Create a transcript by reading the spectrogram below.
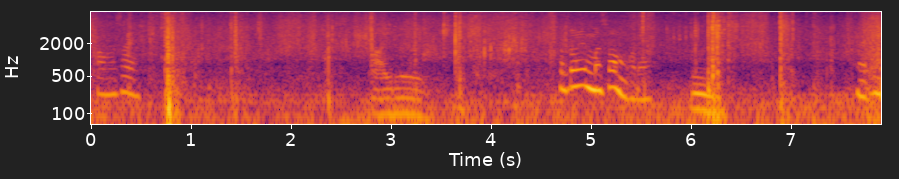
เอามาใส่ไปเลย มันต้องมาซ่อมก่อนนะอืมหาอี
